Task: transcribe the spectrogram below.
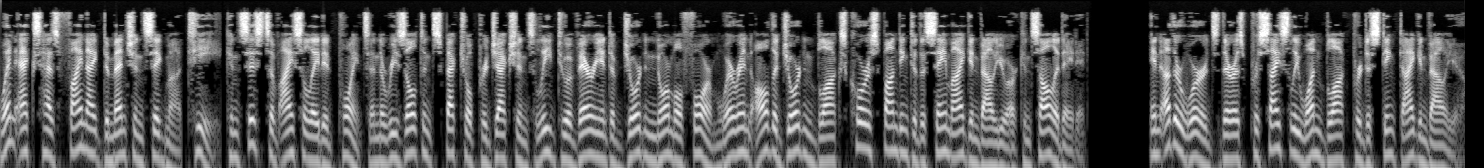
When X has finite dimension sigma t consists of isolated points and the resultant spectral projections lead to a variant of Jordan normal form wherein all the Jordan blocks corresponding to the same eigenvalue are consolidated. In other words there is precisely one block per distinct eigenvalue.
